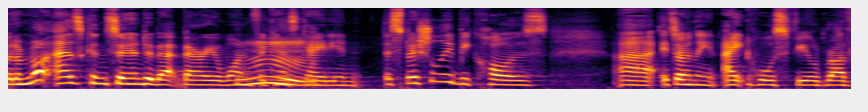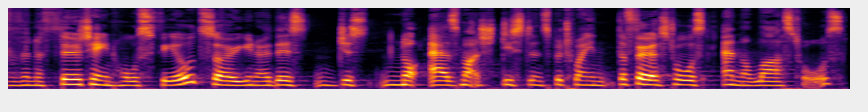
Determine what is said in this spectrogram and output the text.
But I'm not as concerned about barrier one for Cascadian, especially because uh, it's only an eight horse field rather than a 13 horse field. So, you know, there's just not as much distance between the first horse and the last horse.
